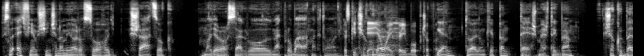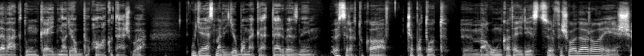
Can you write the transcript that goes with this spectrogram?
Viszont egy film sincsen, ami arról szól, hogy srácok Magyarországról megpróbálnak megtanulni. Ez kicsit ilyen jamaikai bob csapat. Igen, tulajdonképpen teljes mértékben. És akkor belevágtunk egy nagyobb alkotásba. Ugye ezt már így jobban meg kell tervezni. Összeraktuk a csapatot, magunkat egyrészt szörfös oldalról, és,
